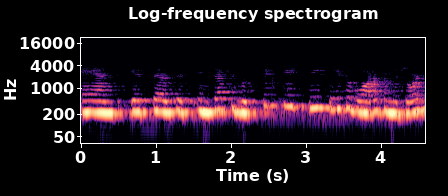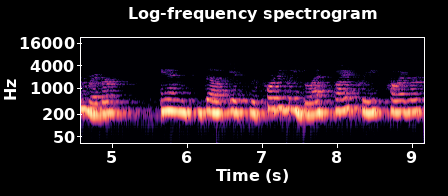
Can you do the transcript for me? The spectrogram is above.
and it says it's injected with 60 cc's of water from the Jordan River, and the it's reportedly blessed by a priest. However,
